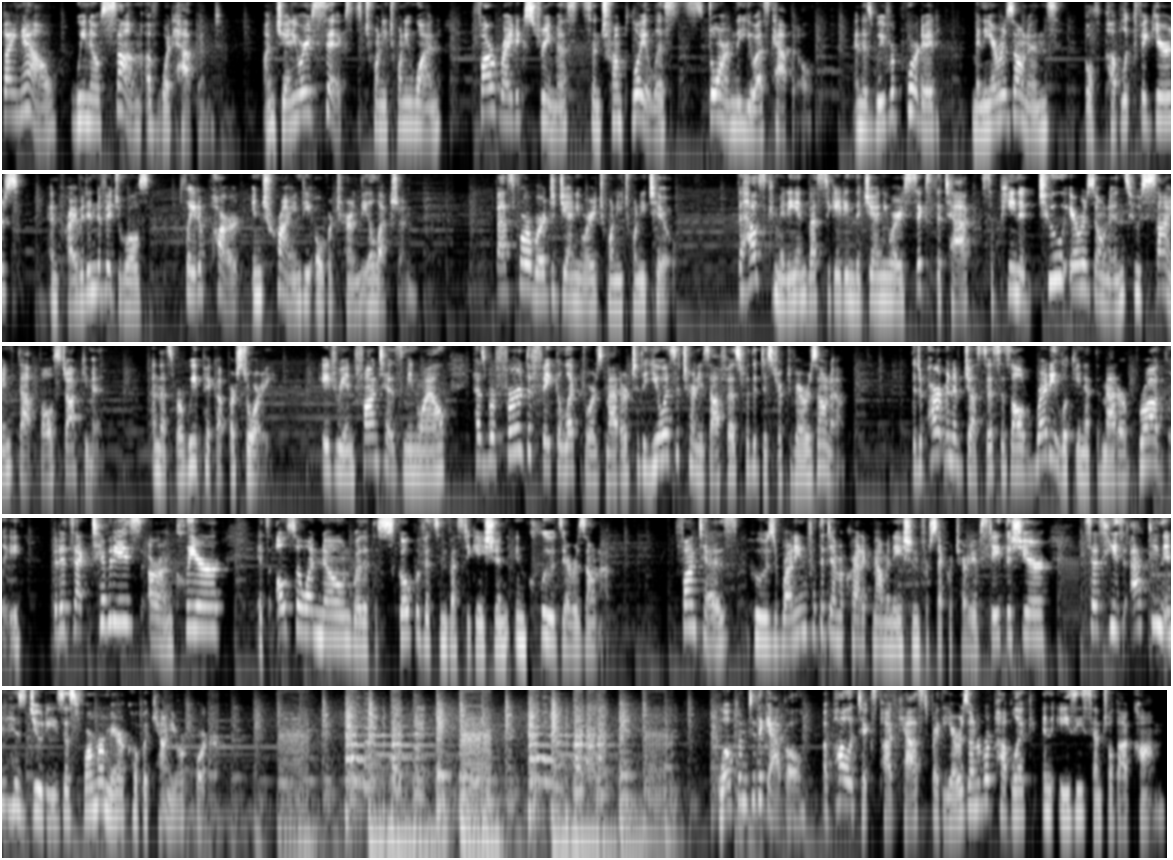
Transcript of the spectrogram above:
By now, we know some of what happened. On January 6, 2021, far right extremists and Trump loyalists stormed the U.S. Capitol. And as we've reported, many Arizonans, both public figures and private individuals, played a part in trying to overturn the election. Fast forward to January 2022. The House committee investigating the January 6th attack subpoenaed two Arizonans who signed that false document. And that's where we pick up our story. Adrian Fontes, meanwhile, has referred the fake electors matter to the U.S. Attorney's Office for the District of Arizona. The Department of Justice is already looking at the matter broadly, but its activities are unclear. It's also unknown whether the scope of its investigation includes Arizona. Fontes, who's running for the Democratic nomination for Secretary of State this year, says he's acting in his duties as former Maricopa County recorder. Welcome to The Gaggle, a politics podcast by the Arizona Republic and azcentral.com.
